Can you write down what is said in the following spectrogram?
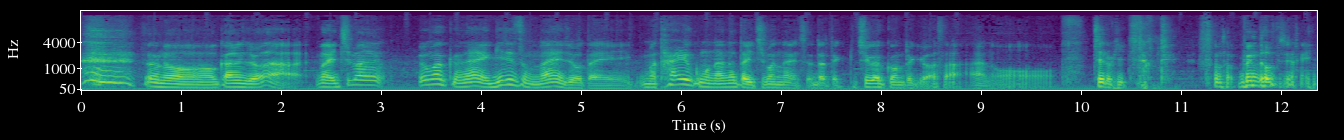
その彼女は、まあ、一番うまくない技術もない状態、まあ、体力もなんだったら一番ないですよ。だって中学校の時はさあのチェロ弾いてたんで その運動部じゃないんで。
